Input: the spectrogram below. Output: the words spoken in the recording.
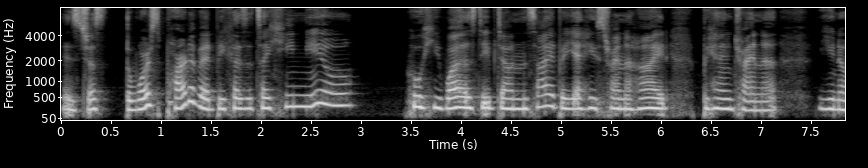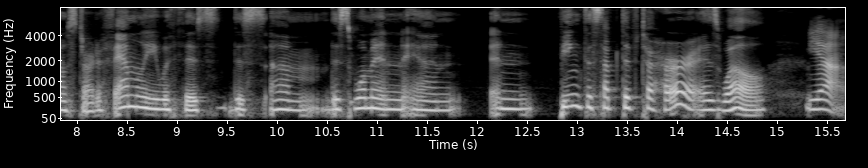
is just the worst part of it because it's like he knew who he was deep down inside, but yet he's trying to hide behind trying to, you know, start a family with this this um this woman and and being deceptive to her as well. Yeah.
